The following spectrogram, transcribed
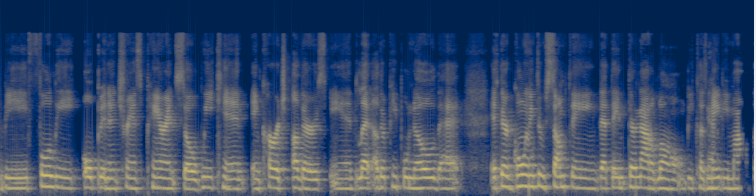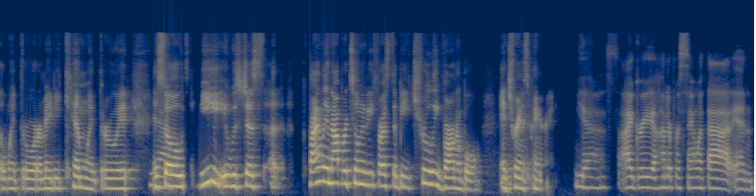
to be fully open and transparent so we can encourage others and let other people know that if they're going through something that they they're not alone because Yeah. maybe Monica went through it or maybe Kim went through it. And Yeah. so to me, it was just uh finally an opportunity for us to be truly vulnerable and transparent. Yes, I agree 100% with that. And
